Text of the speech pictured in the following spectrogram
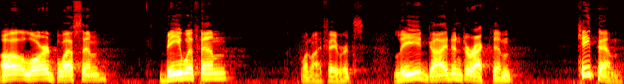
Oh, Lord, bless him, be with him, one of my favorites lead, guide, and direct him. Keep him.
